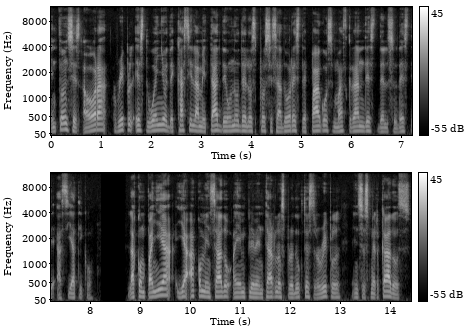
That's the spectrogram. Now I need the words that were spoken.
Entonces ahora Ripple es dueño de casi la mitad de uno de los procesadores de pagos más grandes del sudeste asiático. la compañía ya ha comenzado a implementar los productos de Ripple en sus mercados.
